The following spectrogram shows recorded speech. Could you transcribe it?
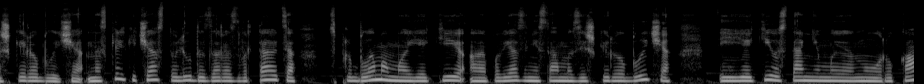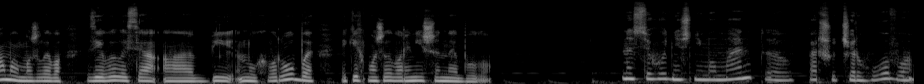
шкіри обличчя. Наскільки часто люди зараз звертаються з проблемами, які е, пов'язані саме зі шкірою обличчя, і які останніми ну, роками, можливо, з'явилися ну, хвороби, яких, можливо, раніше не було? На сьогоднішній момент е, першочергово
